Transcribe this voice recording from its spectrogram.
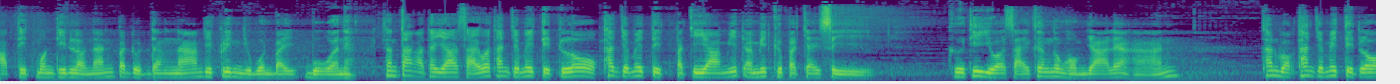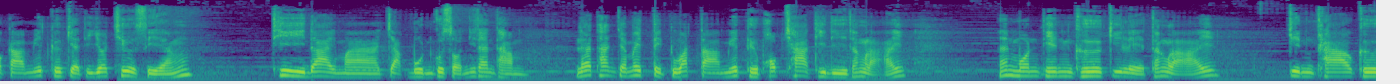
าบติดมนทินเหล่านั้น ประดุดดังน้ำที่กลิ้งอยู่บนใบบัวเนี่ย ท่านตั้งอัธยาศัยว่าท่านจะไม่ติดโลก ท่านจะไม่ติดปัจจยามิตรอมิตรคือปัจจัยสี่คือที่อยู่อาศัยเครื่องนุ่งห่มยาและอาหาร ท่านบอกท่านจะไม่ติดโลกามิตรคือเกียรติยศชื่อเสียง ที่ได้มาจากบุญกุศลที่ท่านทำและท่านจะไม่ติดวัตตามิตรถือภพชาติที่ดีทั้งหลาย นั้นมนทินคือกิเลสทั้งหลาย กินคราวคือ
